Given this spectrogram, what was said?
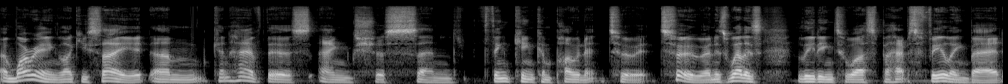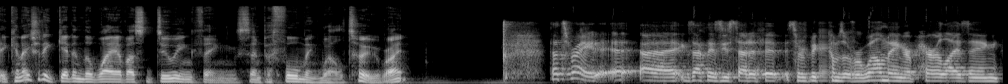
And worrying, like you say, it um, can have this anxious and thinking component to it too. And as well as leading to us perhaps feeling bad, it can actually get in the way of us doing things and performing well too, right? That's right. Uh, uh, exactly as you said, if it sort of becomes overwhelming or paralyzing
